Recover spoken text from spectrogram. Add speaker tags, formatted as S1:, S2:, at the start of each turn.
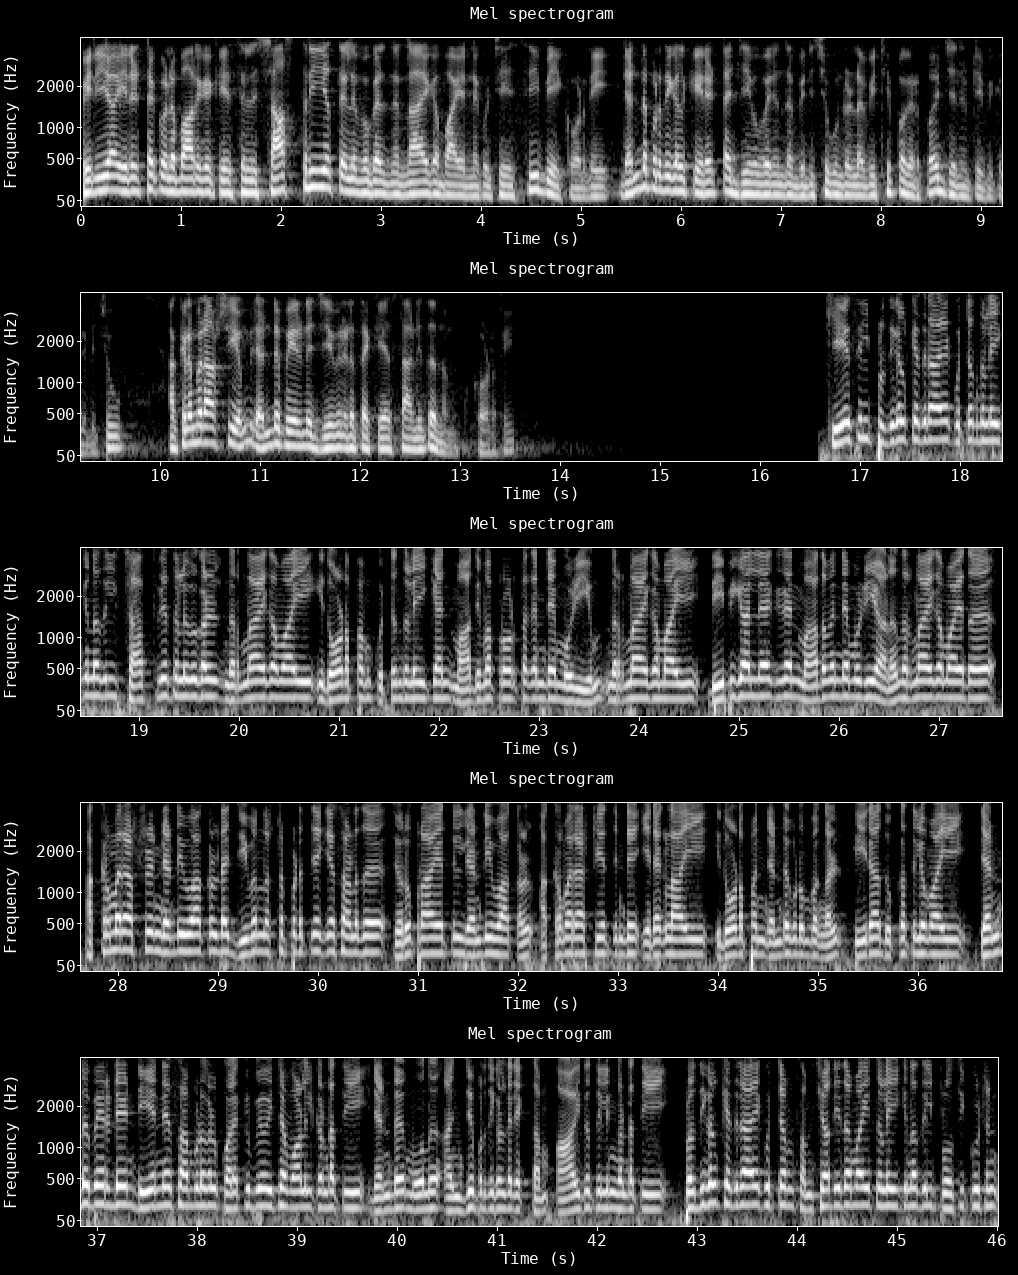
S1: പെരിയ ഇരട്ട കൊലപാതക കേസിൽ ശാസ്ത്രീയ തെളിവുകൾ നിർണായകമായെന്ന കൊച്ചി സി ബി ഐ കോടതി രണ്ട് പ്രതികൾക്ക് ഇരട്ട ജീവപര്യന്തം വിധിച്ചുകൊണ്ടുള്ള വിധിപ്പകർപ്പ് ജനം ടി വിക്ക് ലഭിച്ചു. അക്രമരാഷ്ട്രീയം രണ്ട് പേരുടെ ജീവനെടുത്ത കേസാണിതെന്നും കോടതി
S2: കേസിൽ പ്രതികൾക്കെതിരായ കുറ്റം തെളിയിക്കുന്നതിൽ ശാസ്ത്രീയ തെളിവുകൾ നിർണായകമായി ഇതോടൊപ്പം കുറ്റം തെളിയിക്കാൻ മാധ്യമപ്രവർത്തകന്റെ മൊഴിയും നിർണായകമായി. ദീപിക ലേഖകൻ മാധവന്റെ മൊഴിയാണ് നിർണായകമായത്. അക്രമരാഷ്ട്രീയം രണ്ട് യുവാക്കളുടെ ജീവൻ നഷ്ടപ്പെടുത്തിയ കേസാണിത്. ചെറുപ്രായത്തിൽ രണ്ട് യുവാക്കൾ അക്രമരാഷ്ട്രീയത്തിന്റെ ഇരകളായി. ഇതോടൊപ്പം രണ്ട് കുടുംബങ്ങൾ തീരാ ദുഃഖത്തിലുമായി. രണ്ടുപേരുടെയും ഡി എൻ എ സാമ്പിളുകൾ കൊലക്കുപയോഗിച്ച വാളിൽ കണ്ടെത്തി. രണ്ട് മൂന്ന് അഞ്ച് പ്രതികളുടെ രക്തം ആയുധത്തിലും കണ്ടെത്തി. പ്രതികൾക്കെതിരായ കുറ്റം സംശയാതീതമായി തെളിയിക്കുന്നതിൽ പ്രോസിക്യൂഷൻ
